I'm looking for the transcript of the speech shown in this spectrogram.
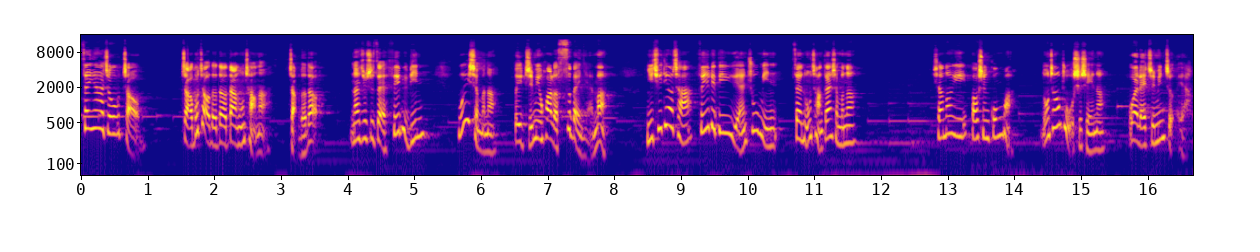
在亚洲找找不找得到大农场呢？找得到，那就是在菲律宾。为什么呢？被殖民化了四百年嘛。你去调查菲律宾原住民在农场干什么呢？相当于包身工嘛。农场主是谁呢？外来殖民者呀，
